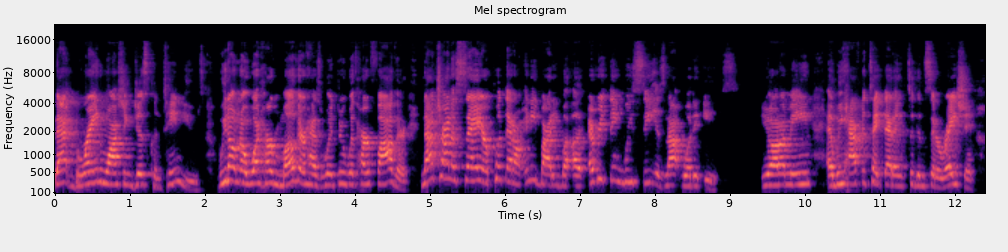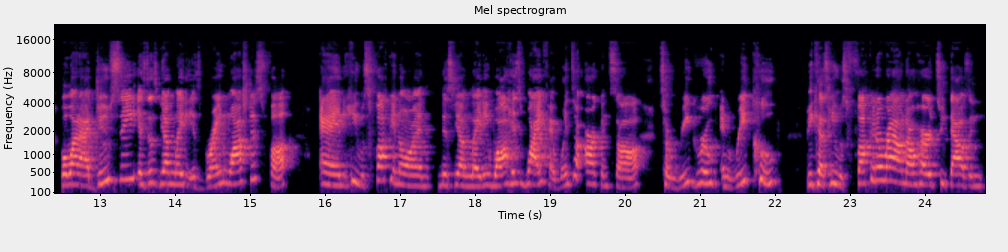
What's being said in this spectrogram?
That brainwashing just continues. We don't know what her mother has went through with her father. Not trying to say or put that on anybody, but uh, everything we see is not what it is. You know what I mean? And we have to take that into consideration. But what I do see is this young lady is brainwashed as fuck and he was fucking on this young lady while his wife had went to Arkansas to regroup and recoup because he was fucking around on her 2000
